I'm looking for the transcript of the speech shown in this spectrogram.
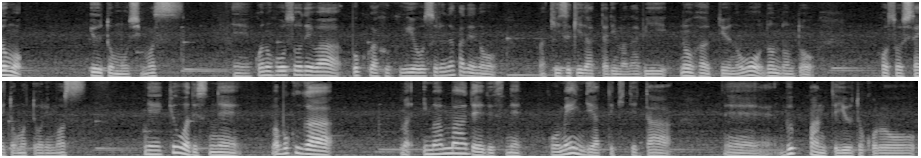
どうもゆうと申します、えーこの放送では僕が副業をする中での、まあ気づきだったり学びノウハウっていうのをどんどんと放送したいと思っております。で今日はですね、まあ、僕が、まあ、今までですねこうメインでやってきてた、えー物販っていうとこ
